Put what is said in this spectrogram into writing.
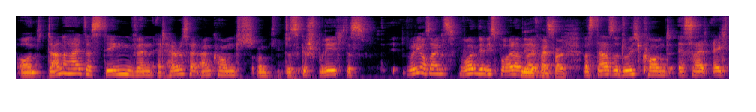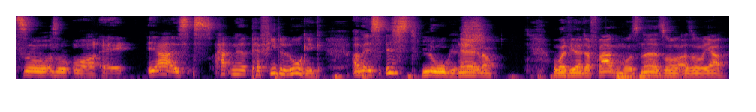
Und dann halt das Ding, wenn Ed Harris halt ankommt und das Gespräch, das würde ich auch sagen, das wollen wir nicht spoilern, Nee, weil was, Fall. was da so durchkommt, ist halt echt so, so, oh, ey. Ja, es, es hat eine perfide Logik. Aber es ist logisch. Ja, ja, genau. Wo man wieder hinterfragen muss, ne? So, also ja,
